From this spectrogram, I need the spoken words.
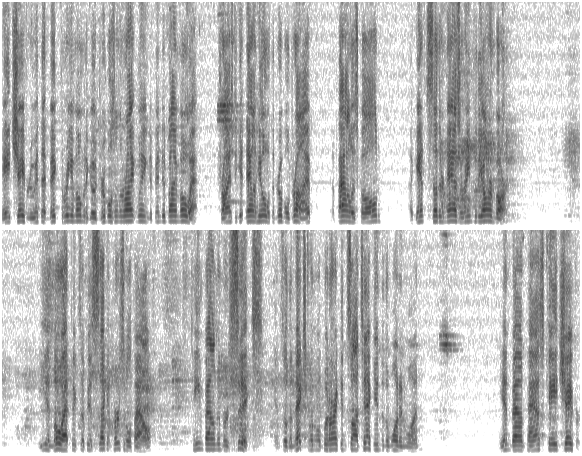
Cade Schaefer, who hit that big three a moment ago, dribbles on the right wing, defended by Moat. Tries to get downhill with the dribble drive, and a foul is called against Southern Nazarene for the armbar. Ian Moat picks up his second personal foul, team foul number six, and And so the next one will put Arkansas Tech into the one and one. Inbound pass, Cade Schaefer.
